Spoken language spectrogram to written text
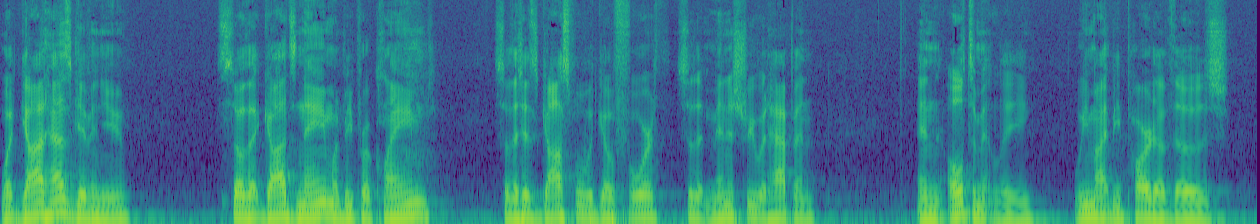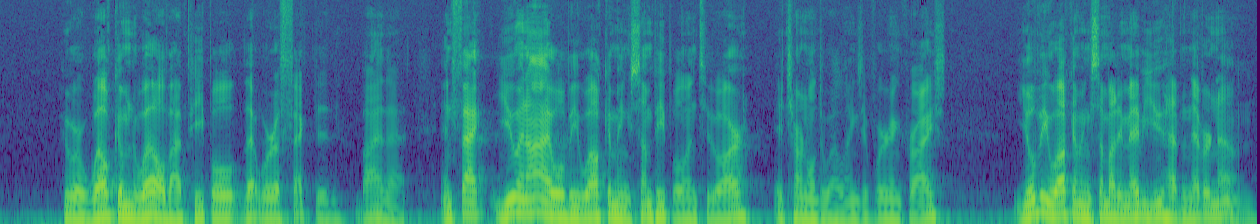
what God has given you, so that God's name would be proclaimed so that his gospel would go forth, so that ministry would happen, and ultimately we might be part of those who are welcomed well by people that were affected by that. In fact, you and I will be welcoming some people into our eternal dwellings if we're in Christ. You'll be welcoming somebody maybe you have never known.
